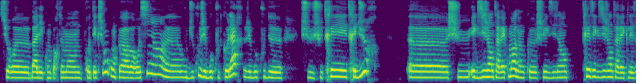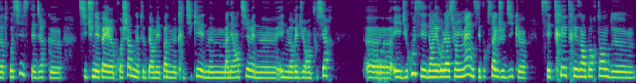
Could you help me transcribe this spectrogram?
sur bah, les comportements de protection qu'on peut avoir aussi, hein, où du coup j'ai beaucoup de colère, j'ai beaucoup de je, suis très très dure. Euh, je suis exigeante avec moi, donc euh, je suis exigeante, très exigeante avec les autres aussi. C'est-à-dire que si tu n'es pas irréprochable, ne te permet pas de me critiquer et de m'anéantir et de me et de me réduire en poussière. Euh, et du coup, c'est dans les relations humaines, c'est pour ça que je dis que c'est très très important de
